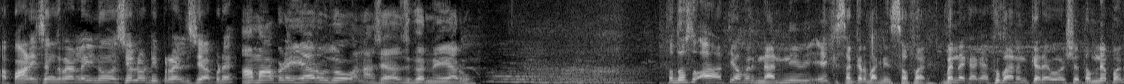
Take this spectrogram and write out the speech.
આ પાણી સંગ્રહાલયનો સેલો ડિપ્રાઇલ છે આપણે. આમાં આપણે યારું જોવાના છે અજગર ને યારું. તો દોસ્તો આ હતી અમારી નાની એક શકરબાગની સફર. બંને કાકા ખૂબ આનંદ કરાવ્યો હશે તમને પણ.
